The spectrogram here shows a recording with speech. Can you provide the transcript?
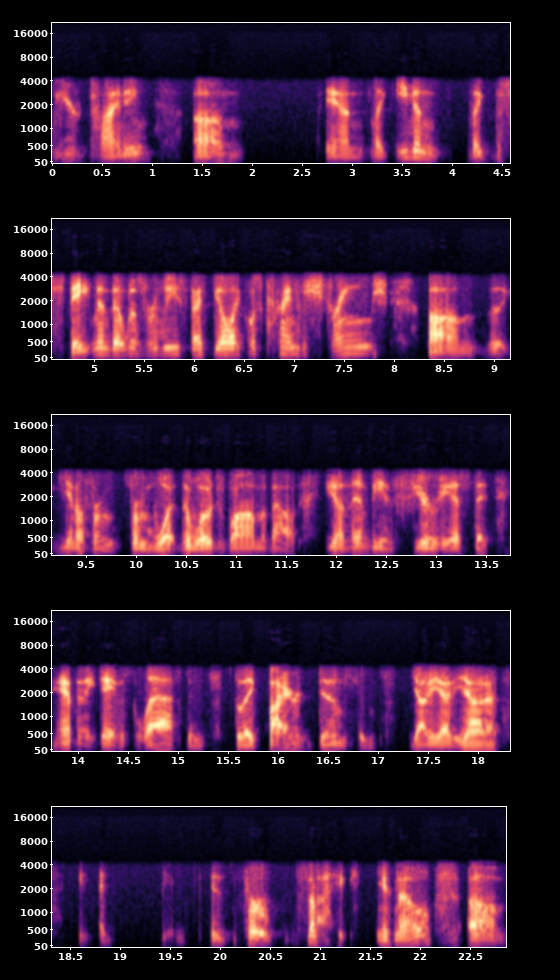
weird timing. Um and like even like the statement that was released I feel like was kind of strange um you know from from what the Woj bomb about you know them being furious that Anthony Davis left and so they fired Demps and yada yada yada. It, it, it, for somebody you know? Um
